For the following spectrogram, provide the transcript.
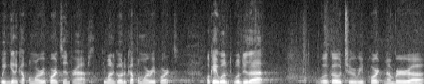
We can get a couple more reports in, perhaps? Do you want to go to a couple more reports? Okay, we'll, we'll do that. We'll go to report number, uh,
